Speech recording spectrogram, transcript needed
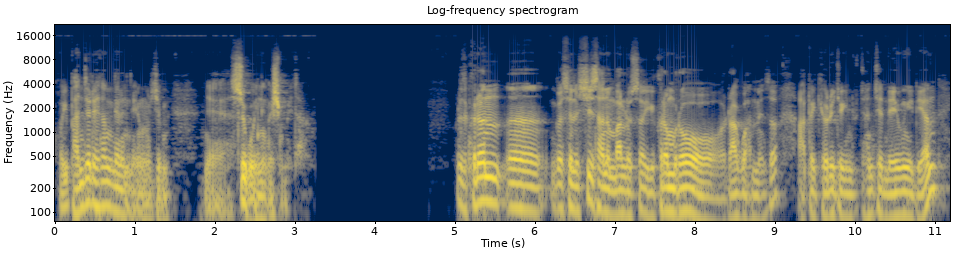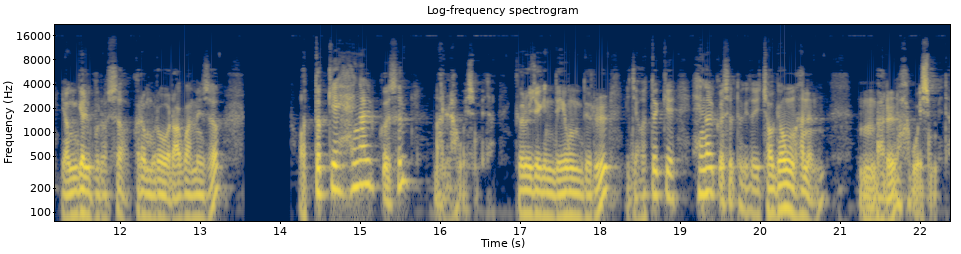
거의 반절에 해당되는 내용을 지금 예, 쓰고 있는 것입니다. 그래서 그런 어, 것을 시사하는 말로서 이게 그러므로라고 하면서 앞에 교리적인 전체 내용에 대한 연결구로서 그러므로라고 하면서 어떻게 행할 것을 말을 하고 있습니다. 교리적인 내용들을 이제 어떻게 행할 것을 통해서 적용하는 말을 하고 있습니다.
